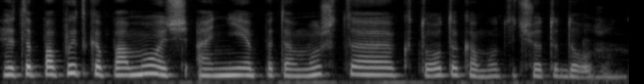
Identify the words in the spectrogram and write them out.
это попытка помочь, а не потому, что кто-то кому-то что-то должен.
